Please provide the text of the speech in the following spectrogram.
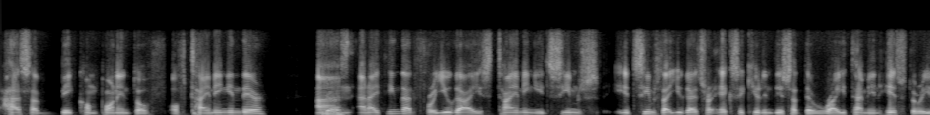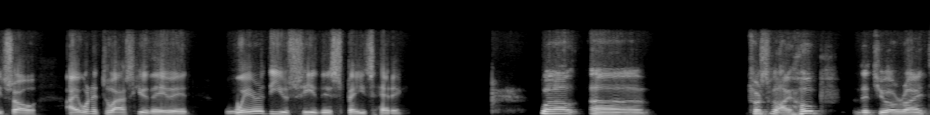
has a big component of of timing in there. And, yes. and I think that for you guys, timing it seems it seems that you guys are executing this at the right time in history. So I wanted to ask you, David, where do you see this space heading? Well, uh, first of all, I hope that you are right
